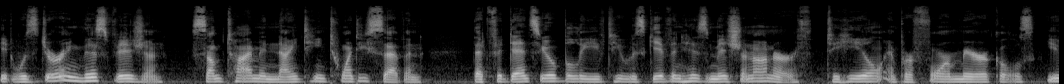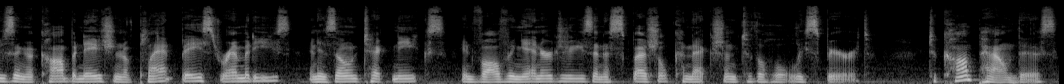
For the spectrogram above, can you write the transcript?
It was during this vision, sometime in 1927, that Fidencio believed he was given his mission on earth to heal and perform miracles using a combination of plant based remedies and his own techniques involving energies and a special connection to the Holy Spirit. To compound this,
